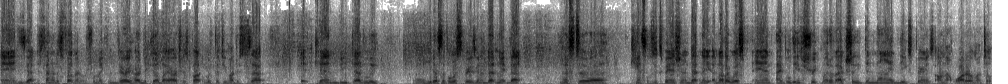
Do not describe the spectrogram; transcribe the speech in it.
and he's got Defended as Footman, which will make them very hard to kill by archers, but with the two hunters out, it can be deadly. Uh, he does have a Whisper, he's going to detonate that. Has to uh, cancel his expansion and detonate another Wisp, and I believe Shriek might have actually denied the experience on that Water Elemental,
